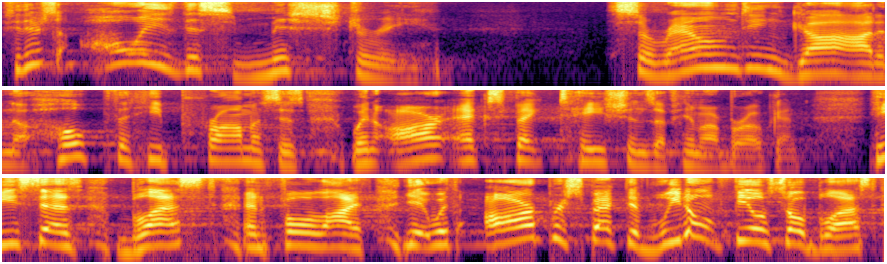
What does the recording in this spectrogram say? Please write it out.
See, there's always this mystery surrounding God and the hope that He promises when our expectations of Him are broken. He says, blessed and full life. Yet, with our perspective, we don't feel so blessed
